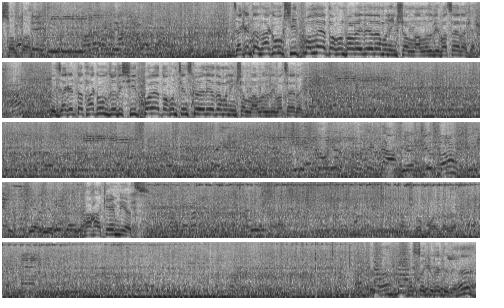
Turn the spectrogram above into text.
সব বাদ। জ্যাকেটটা থাকুক শীত পড়লে তখন পাঠাই দিয়ে দেবেন ইনশাল্লাহ আল্লাহ যদি বাঁচায় রাখে। হ্যাঁ? জ্যাকেটটা থাকুক যদি শীত পড়ে তখন চেঞ্জ করে দিয়ে দেবেন ইনশাল্লাহ আল্লাহ যদি বাঁচায় রাখে। হ্যাঁ হ্যাঁ কেমনি আছে। সব ময়লা হ্যাঁ?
